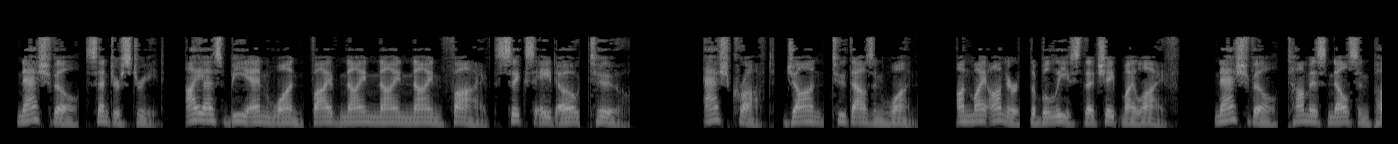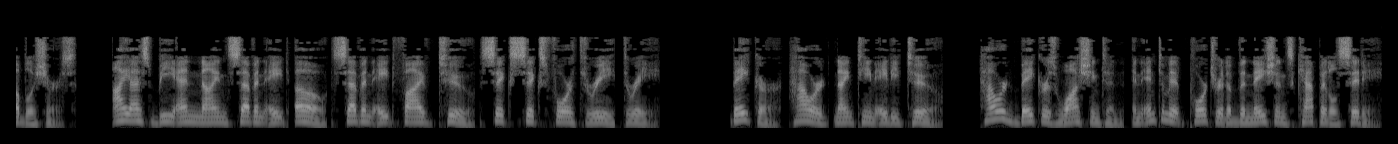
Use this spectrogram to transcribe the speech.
Nashville, Center Street. ISBN 1-59995-680-2. Ashcroft, John 2001. On My Honor, The Beliefs That Shape My Life. Nashville, Thomas Nelson Publishers. ISBN 978 0 7852 6643 3. Baker, Howard 1982. Howard Baker's Washington, An Intimate Portrait of the Nation's Capital City.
